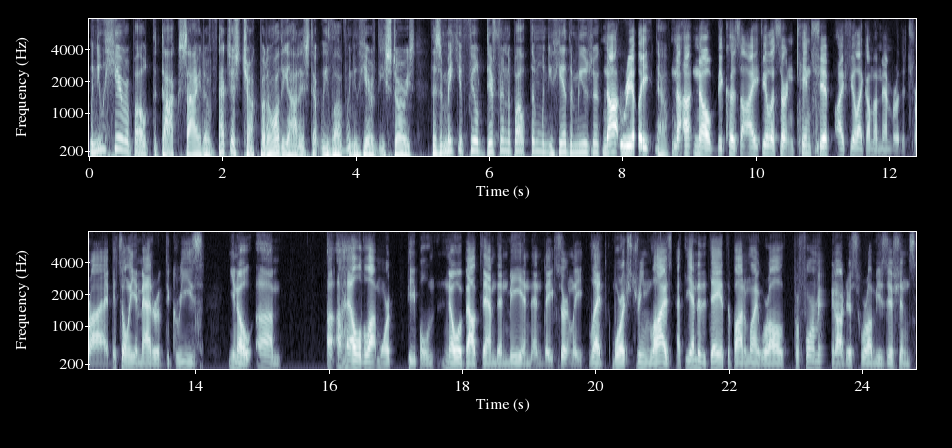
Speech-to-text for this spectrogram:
when you hear about the dark side of not just Chuck, but all the artists that we love, when you hear these stories, does it make you feel different about them when you hear the music? Not really. No. No, uh, no, because I feel a certain kinship. I feel like I'm a member of the tribe. It's only a matter of degrees. You know, um, a, a hell of a lot more people know about them than me, and, and they've certainly led more extreme lives. At the end of the day, at the bottom line, we're all performing artists, we're all musicians.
